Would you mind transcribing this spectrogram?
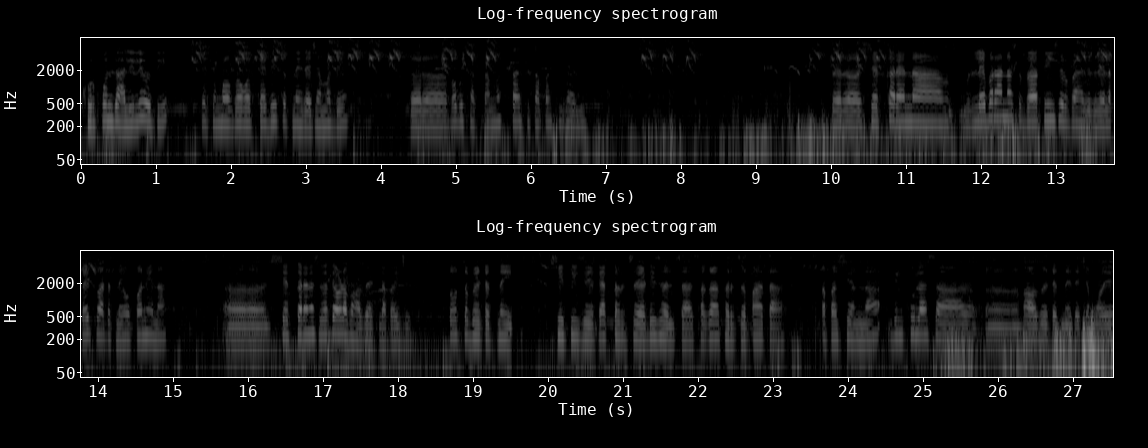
खुरपून झालेली होती. त्याच्यामुळं गवत काही दिसत नाही त्याच्यामध्ये. तर बघू शकता मस्त अशी कपाशी झाली. तर शेतकऱ्यांना लेबरांना सुद्धा तीनशे रुपये हजेरी द्यायला काहीच वाटत नाही हो, पण आहे ना शेतकऱ्यांना सुद्धा तेवढा भाव भेटला पाहिजे. तो तर भेटत नाही. शेतीचे ट्रॅक्टरचा डिझेलचा सगळा खर्च पाहता कपाशींना बिलकुल असा भाव भेटत नाही त्याच्यामुळे.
